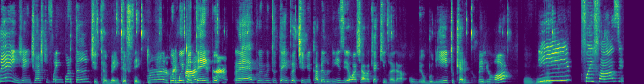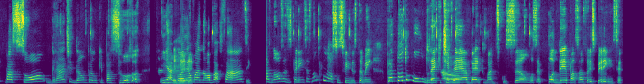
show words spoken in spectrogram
Bem, gente, eu acho que foi importante também ter feito. Claro, Por muito parte, tempo, né? é, por muito tempo eu tive cabelo liso e eu achava que aquilo era o meu bonito, que era o meu melhor. Uhum. Foi fase, passou, gratidão pelo que passou. E agora é uma nova fase. As novas experiências, não para os nossos filhos também, para todo mundo, né, que tiver aberto uma discussão, você poder passar a sua experiência.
